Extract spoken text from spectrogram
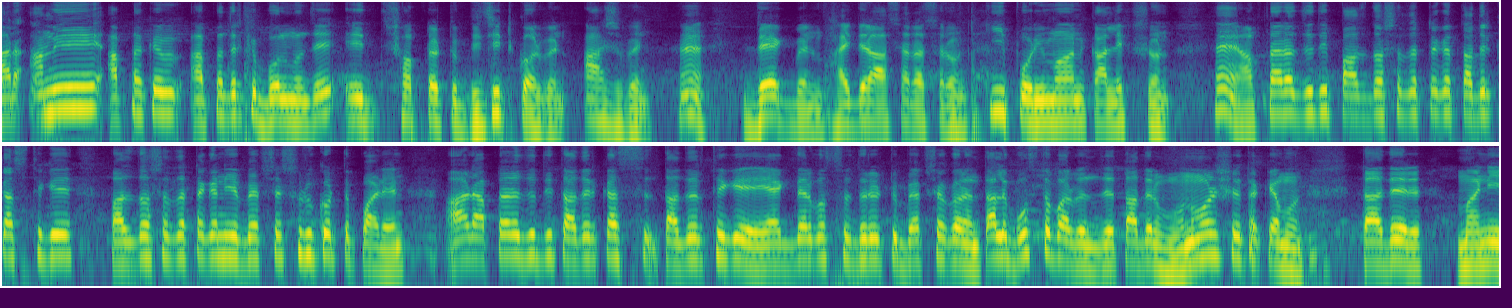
আর আমি আপনাকে আপনাদেরকে বলব যে এই শপটা একটু ভিজিট করবেন আসবেন হ্যাঁ? দেখবেন ভাইদের আচার আচরণ কি পরিমাণ কালেকশন হ্যাঁ আপনারা যদি পাঁচ দশ হাজার টাকা তাদের কাছ থেকে পাঁচ দশ হাজার টাকা নিয়ে ব্যবসা শুরু করতে পারেন, আর আপনারা যদি তাদের কাছ, তাদের থেকে এক দেড় বছর ধরে একটু ব্যবসা করেন, তাহলে বুঝতে পারবেন যে তাদের মন মানসিকতা কেমন, তাদের মানে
